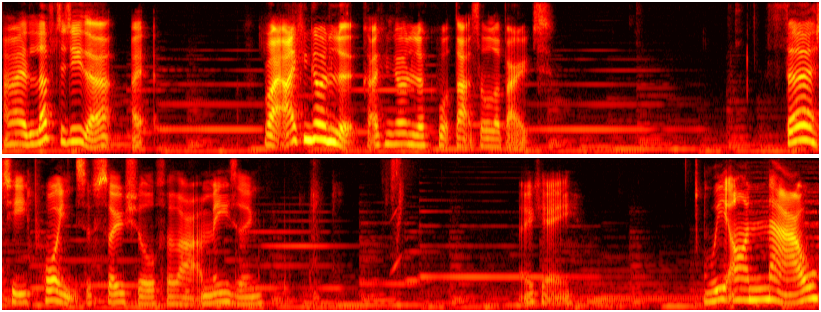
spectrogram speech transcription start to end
I'd love to do that. I, right, I can go and look. I can go and look what that's all about. 30 points of social for that. Amazing. Okay. We are now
